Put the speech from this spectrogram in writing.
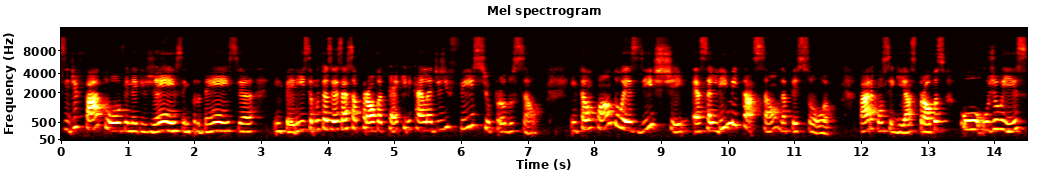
se de fato houve negligência, imprudência, imperícia, muitas vezes essa prova técnica ela é de difícil produção. Então, quando existe essa limitação da pessoa para conseguir as provas, o, o, juiz,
